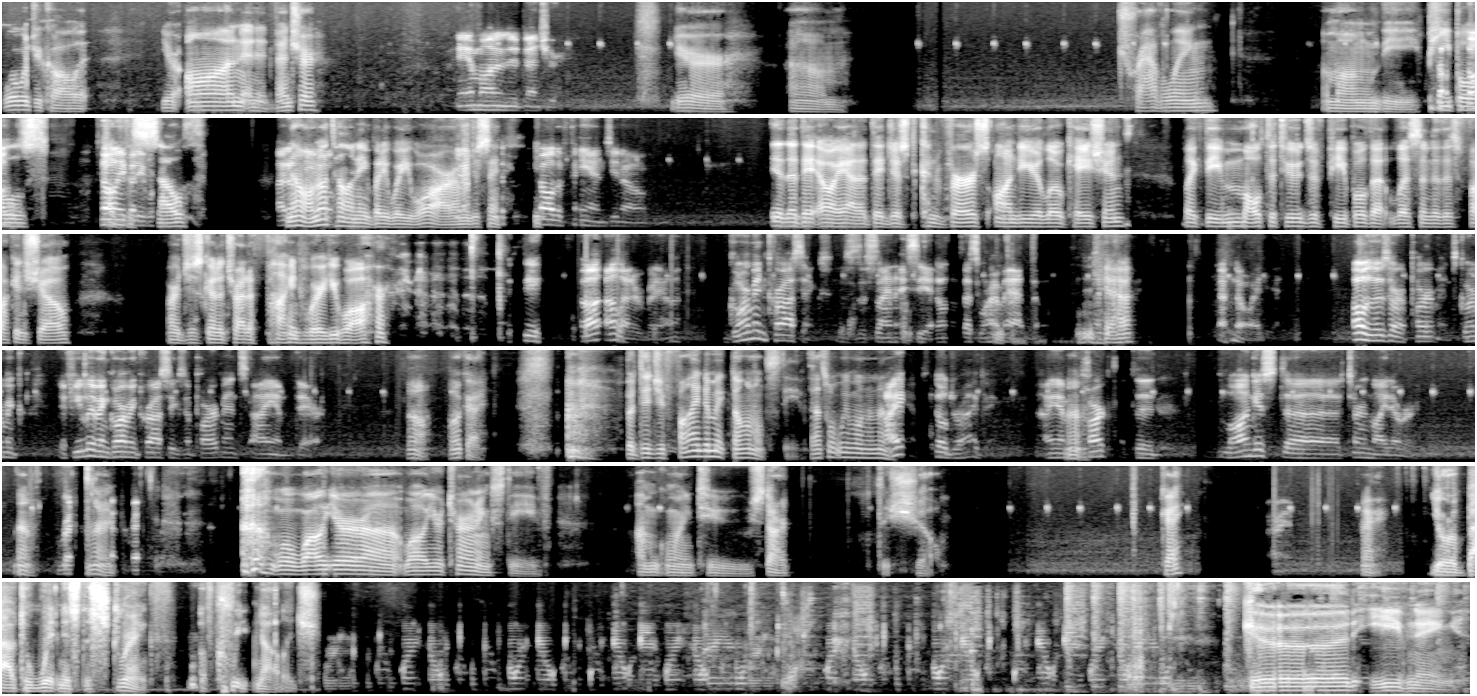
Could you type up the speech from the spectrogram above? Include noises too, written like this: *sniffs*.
what would you call it? You're on an adventure. I am on an adventure. You're um, traveling among the peoples Tell of the South. No, I'm not telling anybody where you are. I'm just saying all the fans. You know, yeah, that they. Oh yeah, that they just converse onto your location, like the multitudes of people that listen to this fucking show are just gonna try to *laughs* find where you are. I'll, I'll let everybody know. Gorman Crossings is the sign I see. I don't know if that's where I'm at though. *laughs* yeah. I have no idea. Oh, those are apartments. Gorman. If you live in Gorman Crossings apartments, I am there. Oh, okay. *clears throat* but did you find a McDonald's, Steve? That's what we want to know. I am still driving. I am Oh. parked at the longest uh, turn light ever. Oh, Red- all right. at the red- *clears throat* well, while you're uh, while you're turning, Steve, I'm going to start the show. Okay. All right. All right. You're about to witness the strength of creep knowledge. Good evening.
